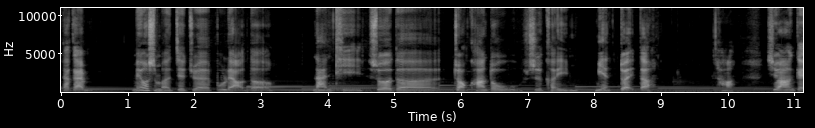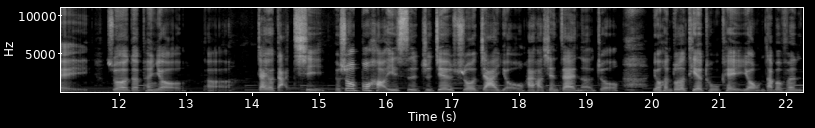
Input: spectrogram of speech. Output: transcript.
大概没有什么解决不了的难题，所有的状况都是可以面对的。好，希望给所有的朋友呃加油打气。有时候不好意思直接说加油，还好现在呢就有很多的贴图可以用，大部分。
